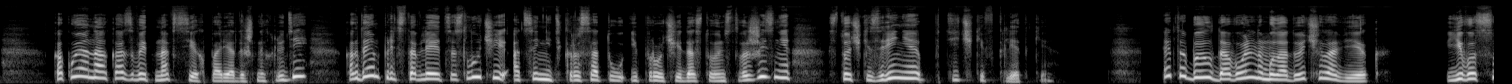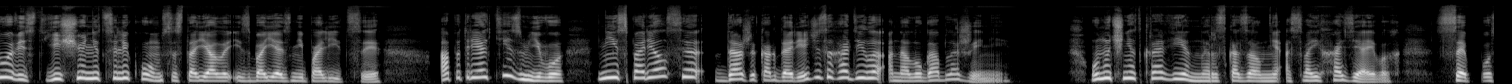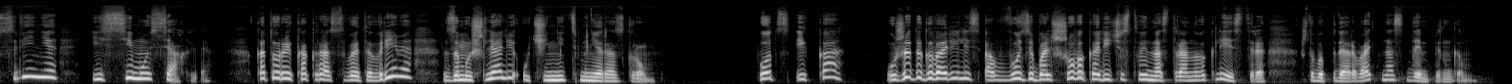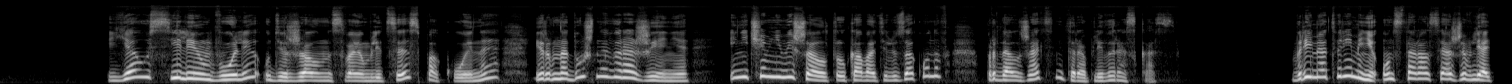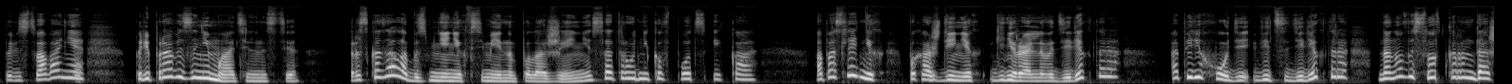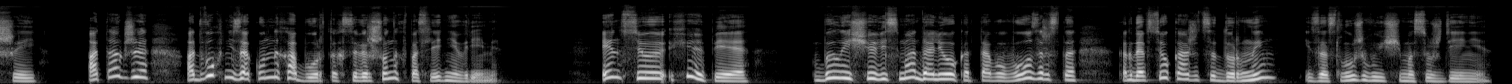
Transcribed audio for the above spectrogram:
какое она оказывает на всех порядочных людей, когда им представляется случай оценить красоту и прочие достоинства жизни с точки зрения птички в клетке. Это был довольно молодой человек его совесть еще не целиком состояла из боязни полиции, а патриотизм его не испарялся даже когда речь заходила о налогообложении. Он очень откровенно рассказал мне о своих хозяевах Сеппо Свине и Симо Сяхле, которые как раз в это время замышляли учинить мне разгром. Поц и К уже договорились о ввозе большого количества иностранного клейстера, чтобы подорвать нас демпингом. Я усилием воли удержала на своем лице спокойное и равнодушное выражение и ничем не мешала толкователю законов продолжать неторопливый рассказ. Время от времени он старался оживлять повествование приправой занимательности, рассказал об изменениях в семейном положении сотрудников ПОЦ и К, о последних похождениях генерального директора, о переходе вице-директора на новый сорт карандашей, а также о двух незаконных абортах, совершенных в последнее время. Энсио Хюпе был еще весьма далек от того возраста, когда все кажется дурным и заслуживающим осуждения.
